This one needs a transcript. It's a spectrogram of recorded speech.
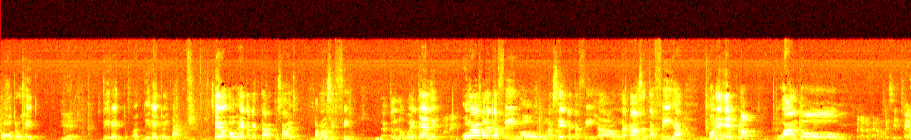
con otro objeto. Directo. Directo, ah, directo ahí. Pero objeto que está, tú sabes, vamos a decir fijo. Trastorno ¿Me hueco. entiendes? Un árbol está fijo, una cerca está fija, una casa está fija. Por ejemplo, cuando... Pero.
